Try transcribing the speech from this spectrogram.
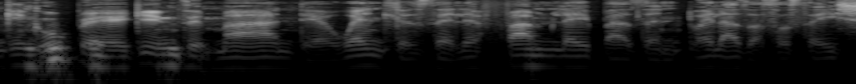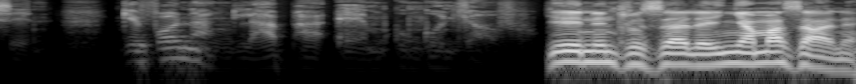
ngingubheki inzimande wendluzele Farm Labourers and Dwellers Association. Ngifona ngilapha em kuNkundlovu. Yini indluzele inyamazane?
